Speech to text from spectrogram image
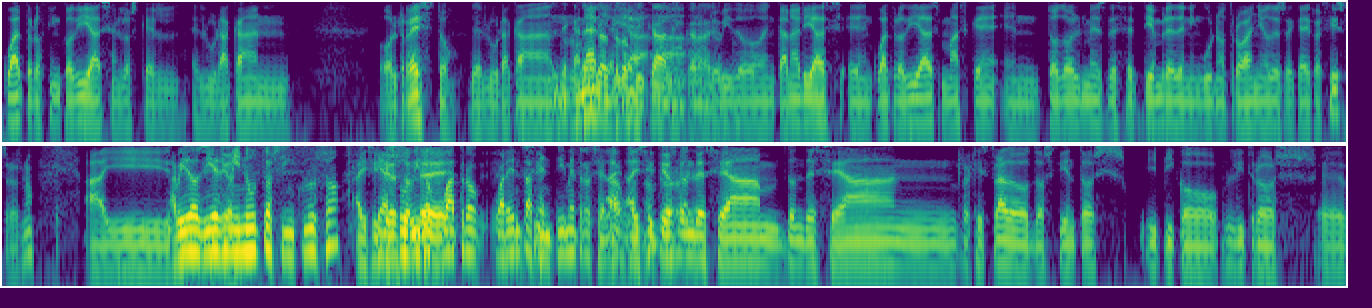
cuatro o cinco días en los que el huracán o el resto del huracán de Canarias, tropical ha, en Canarias. Ha llovido en Canarias en cuatro días más que en todo el mes de septiembre de ningún otro año desde que hay registros, ¿no? Hay ha habido diez minutos incluso hay que ha subido cuatro, 40 centímetros el agua. Hay, sitios donde se han donde se han registrado 200 y pico litros eh,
